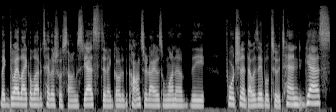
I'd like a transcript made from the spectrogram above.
Like, do I like a lot of Taylor Swift songs? Yes. Did I go to the concert? I was one of the fortunate that was able to attend. Yes.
